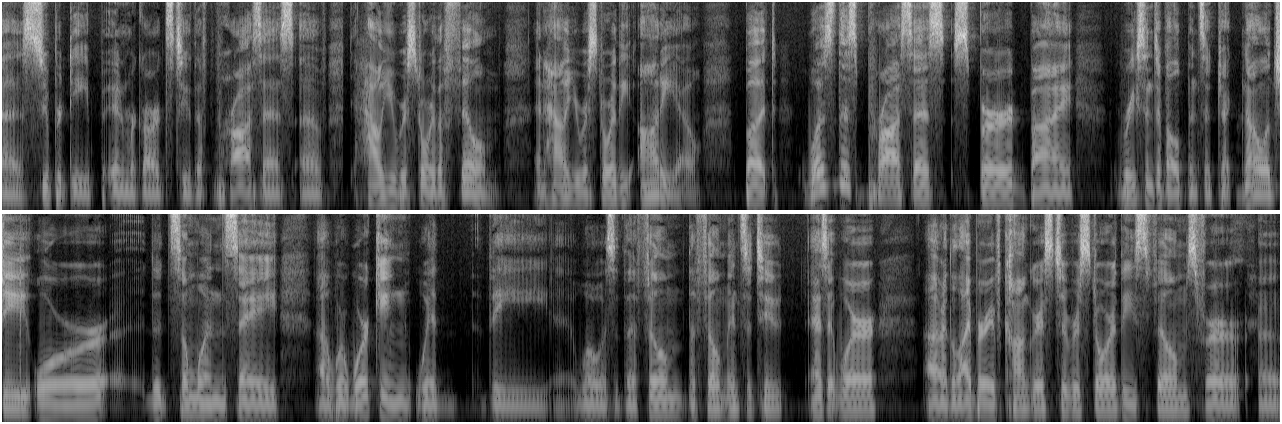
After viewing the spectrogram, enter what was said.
uh, super deep in regards to the process of how you restore the film and how you restore the audio. But was this process spurred by recent developments of technology, or did someone say uh, we're working with the uh, what was it the film the Film Institute, as it were, uh, or the Library of Congress to restore these films for uh,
